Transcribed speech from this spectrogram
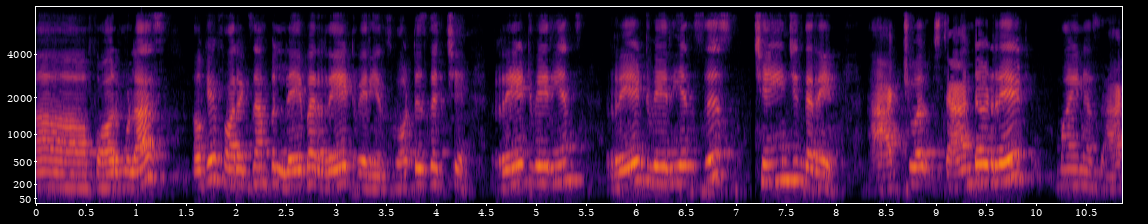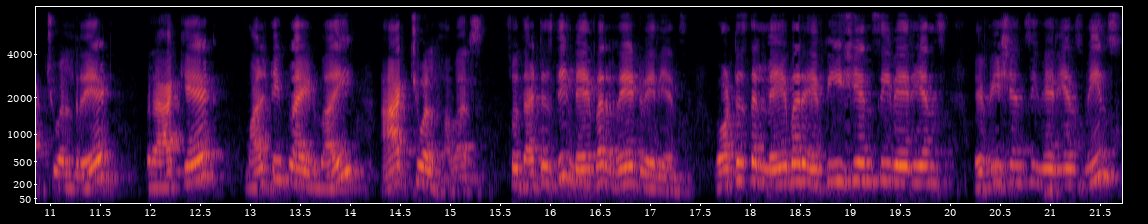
uh, formulas. Okay? For example labor rate variance. What is the rate variance? Rate variance is change in the rate. Actual standard rate minus actual rate bracket multiplied by actual hours. So that is the labor rate variance. What is the labor efficiency variance? Efficiency variance means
